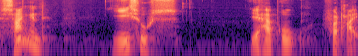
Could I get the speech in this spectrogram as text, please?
sangen Jesus, jeg har brug for dig.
